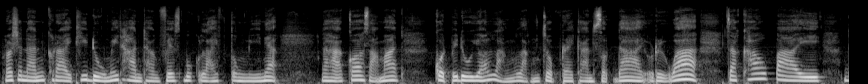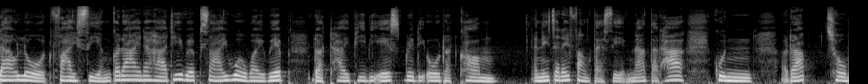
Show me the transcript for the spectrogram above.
เพราะฉะนั้นใครที่ดูไม่ทันทาง Facebook Live ตรงนี้เนี่ยนะคะก็สามารถกดไปดูย้อนหลังหลังจบรายการสดได้ หรือว่าจะเข้าไปดาวน์โหลดไฟล์เสียงก็ได้นะคะ ที่เว็บไซต์ www.thaipbsradio.com อันนี้จะได้ฟังแต่เสียงนะ แต่ถ้าคุณรับชม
